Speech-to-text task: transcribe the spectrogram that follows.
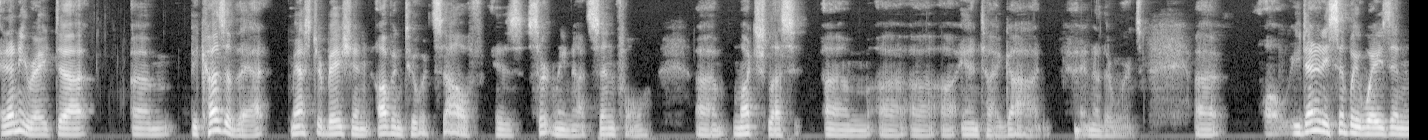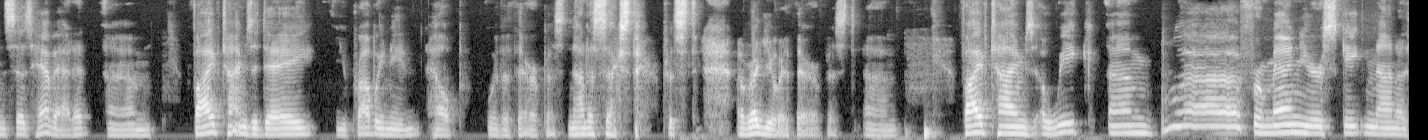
at any rate, uh, um, because of that, masturbation of and to itself is certainly not sinful, um, much less um, uh, uh, uh, anti God, in other words. Uh, identity simply weighs in and says, have at it. Um, five times a day, you probably need help with a therapist, not a sex therapist, a regular therapist. Um, five times a week. Um, uh, for men, you're skating on a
